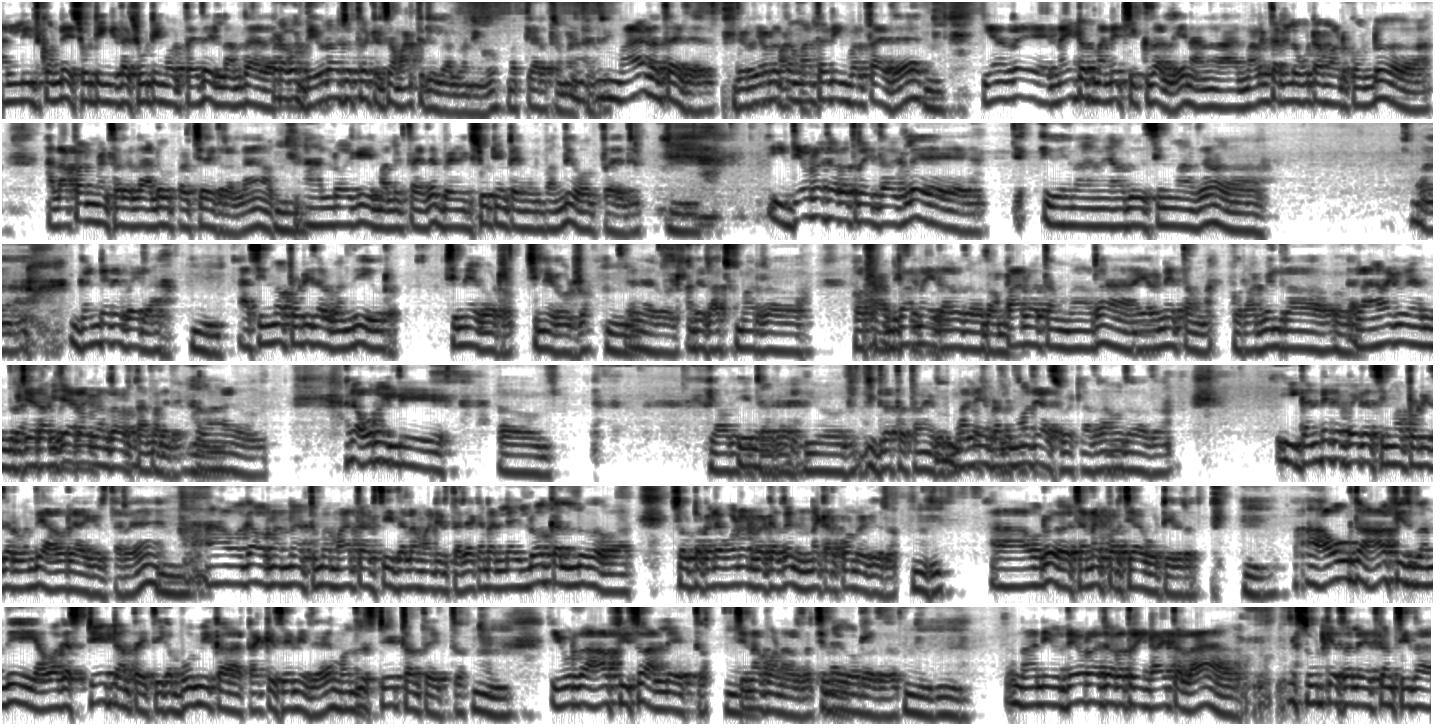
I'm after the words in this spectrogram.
ಅಲ್ಲಿ ಇದ್ಕೊಂಡೆ ಶೂಟಿಂಗ್ ಇದ್ದಾಗ ಶೂಟಿಂಗ್ ಹೋಗ್ತಾ ಇದ್ದೆ ಇಲ್ಲ ಅಂದ್ರೆ ಬಟ್ ಅವಾಗ ದೇವರಾಜ್ ಹತ್ರ ಕೆಲಸ ಮಾಡ್ತಿರ್ಲಿಲ್ಲ ಅಲ್ವಾ ನೀವು? ಮತ್ತೆ ಯಾರ ಹತ್ರ ಮಾಡ್ತಾ ಇದ್ರಿ? ಮಾಡ್ತಾ ಇದೆ ದೇವ್ರ ಹತ್ರ ಮಾತಾಡಿ ಹಿಂಗೆ ಬರ್ತಾ ಇದೆ. ಏನಂದ್ರೆ ನೈಟ್ ಹೊತ್ತು ಮನೆ ಚಿಕ್ಕದಲ್ಲಿ ನಾನು ಮಲಗ್ತಾರಿಲ್ಲ ಊಟ ಮಾಡಿಕೊಂಡು ಅಲ್ಲಿ ಅಪಾಯಿಂಟ್ಮೆಂಟ್ಸ್ ಅವರೆಲ್ಲ ಅಲ್ಲಿ ಪರಿಚಯ ಇದ್ರಲ್ಲ ಅಲ್ಲಿ ಹೋಗಿ ಮಲಗ್ತಾ ಇದೆ ಬೆಳಿಗ್ಗೆ ಶೂಟಿಂಗ್ ಟೈಮಿಗೆ ಬಂದು ಹೋಗ್ತಾ ಇದ್ದೆ. ಈ ದೇವರಾಜ್ ಅವ್ರ ಹತ್ರ ಇದ್ದಾಗಲೇ ನಾನು ಯಾವುದು ಸಿನಿಮಾದ ಗಂಡೆದೆ ಬೈರ. ಆ ಸಿನಿಮಾ ಪ್ರೊಡ್ಯೂಸರ್ ಬಂದು ಇವರು ಚಿನ್ನೇಗೌಡರು. ಚಿನ್ನೇಗೌಡರು. ಚಿನ್ನೇಗೌಡರು. ಅಂದ್ರೆ ರಾಜ್ಕುಮಾರ್ ಅವ್ರ ಫ್ಯಾಮಿಲಿ ಪಾರ್ವತಮ್ಮ ಅವರ ಎರಡನೇ ತಮ್ಮ. ರಾಘವೇಂದ್ರ ರಾಘವೇಂದ್ರ ವಿಜಯ ರಾಘವೇಂದ್ರ ವಿಜಯ ರಾಘವೇಂದ್ರ ಅವ್ರ ತಂದೆ. ಅಂದರೆ ಅವರು ಇಲ್ಲಿ ಯಾವ್ದು ಇದ್ರ ತಾನೇ ಇರೋದು. ಮನೆ ಬಂದು ಮೋದಿ ಹಾಸ್ಪಿಟ್ಲ್ ಹತ್ರ ಹೌದು ಹೌದು. ಈ ಗಂಡೆದ ಬೈರ ಸಿನಿಮಾ ಪ್ರೊಡ್ಯೂಸರ್ ಬಂದು ಅವರೇ ಆಗಿರ್ತಾರೆ. ಆವಾಗ ಅವ್ರನ್ನ ತುಂಬ ಮಾತಾಡಿಸಿ ಇದೆಲ್ಲ ಮಾಡಿರ್ತಾರೆ. ಯಾಕಂದ್ರೆ ಅಲ್ಲಿ ಲೋಕಲ್ಲು ಸ್ವಲ್ಪ ಕಡೆ ಓಡಾಡಬೇಕಾದ್ರೆ ನನ್ನ ಕರ್ಕೊಂಡು ಹೋಗಿದ್ರು. ಅವರು ಚೆನ್ನಾಗಿ ಪರಿಚಯ ಆಗ್ಬಿಟ್ಟಿದ್ರು. ಅವ್ರದ್ದು ಆಫೀಸ್ ಬಂದು ಯಾವಾಗ ಸ್ಟೇಟ್ ಅಂತ ಇತ್ತು. ಈಗ ಭೂಮಿಕಾ ಟಾಕೀಸ್ ಏನಿದೆ ಮೊದಲು ಸ್ಟೇಟ್ ಅಂತ ಇತ್ತು. ಇವ್ರದ್ದು ಆಫೀಸು ಅಲ್ಲೇ ಇತ್ತು. ಚಿನ್ನಪ್ಪನವ್ರದ್ದು ಚಿನ್ನಗೌಡ್ರದ್ದು. ನಾನು ನೀವು ದೇವರಾಜ್ ಅವ್ರ ಹತ್ರ ಹಿಂಗಾಯ್ತಲ್ಲ ಸೂಟ್ ಕೇಸಲ್ಲೇ ಎತ್ಕೊಂಡು ಸೀದಾ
